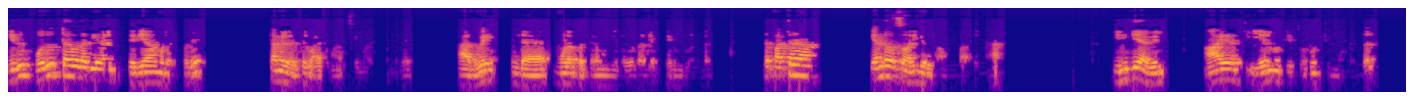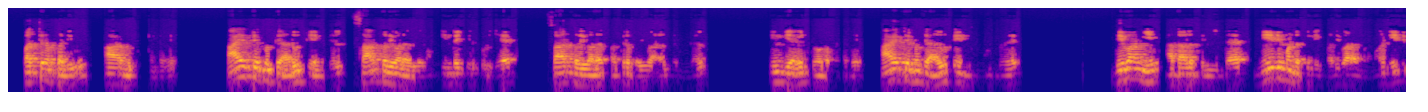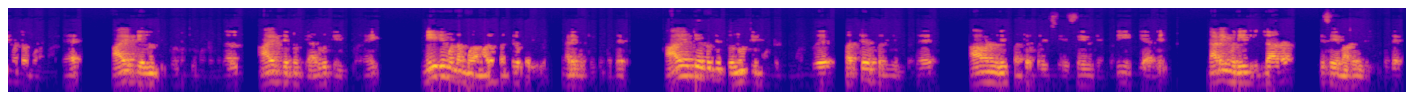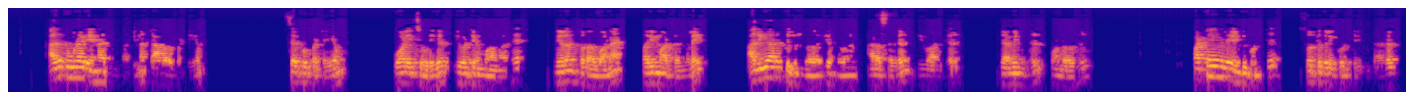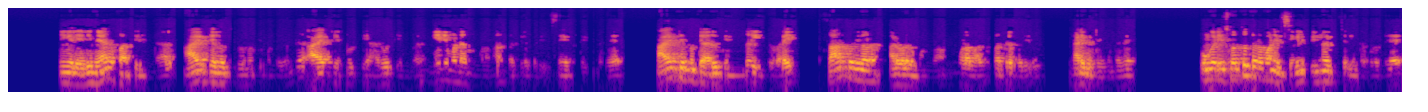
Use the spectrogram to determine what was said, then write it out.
இது பொது தகவல் அதிகாரிகளுக்கு தெரியாமல் இருப்பது தமிழகத்தில் வழக்கமான விஷயமாக ஆகவே இந்த மூலப்பத்திரம் இந்த விவரங்களை தெரிந்து கொள்ளுங்கள். இந்த பத்திரம் எந்த வருஷம் வரைக்கும் இருக்கும் பார்த்தீங்கன்னா இந்தியாவில் ஆயிரத்தி எழுநூத்தி தொண்ணூத்தி மூணு முதல் பத்திரப்பதிவு ஆரம்பிக்கின்றது ஆயிரத்தி எட்நூத்தி அறுபத்தி ஐந்தில் சார் பதிவாளர்களும் இன்றைக்கு இருக்கக்கூடிய சார் பதிவாளர் பத்திரப்பதிவாளர்கள் இந்தியாவில் துவங்கப்பட்டது. ஆயிரத்தி எட்நூத்தி அறுபத்தி ஐந்து முன்பு திவானியை அதாலத்தில் என்கின்ற நீதிமன்றத்தில் பதிவாளர் மூலமாக நீதிமன்றம் மூலமாக ஆயிரத்தி எழுநூத்தி தொண்ணூத்தி மூன்று முதல் ஆயிரத்தி எட்நூத்தி அறுபத்தி ஐந்து வரை நீதிமன்றம் மூலமாக பத்திரப்பதிவு நடைபெற்றிருக்கிறது ஆயிரத்தி எட்நூத்தி தொண்ணூத்தி மூன்றுக்கு முன்பு பத்திரப்பதிவு என்பது ஆவணங்களில் பத்திரப்பதிவு செய்வது என்பது இந்தியாவில் நடைமுறையில் இல்லாத விஷயமாக இருக்கின்றது. அதுக்கு முன்னாடி என்ன இருக்குன்னு பார்த்தீங்கன்னா தாவர பட்டயம் செப்பு பட்டயம் ஓலைச்சுவடிகள் இவற்றின் மூலமாக நிலம் தொடர்பான பரிமாற்றங்களை அதிகாரத்தில் இருந்தவர் இருந்தவர் அரசர்கள் திவார்கள் ஜமீன்கள் போன்றவர்கள் பட்டயங்களை எழுதி கொடுத்து சொத்துக்களை கொடுத்திருக்கிறார்கள். நீங்கள் எளிமையாக பார்த்தீர்கள் ஆயிரத்தி எழுநூத்தி தொண்ணூத்தி மூன்றிலிருந்து ஆயிரத்தி எட்நூத்தி அறுபத்தி ஒன்பது நீதிமன்றம் மூலமாக பத்திரப்பதிவு செய்யப்பட்டிருக்கிறது. ஆயிரத்தி எட்நூத்தி அறுபத்தி ஒன்பது இதுவரை இன்று வரை அலுவலகம் மூலம் மூலமாக பத்திரப்பதிவு நடைபெற்றிருக்கின்றது. உங்களுடைய சொத்து தொடர்பான விஷயங்களை பின்னோக்கி செல்கின்ற பொழுது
